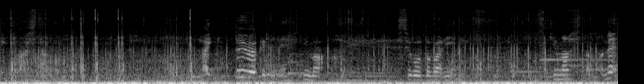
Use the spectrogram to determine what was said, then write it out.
きましたはい。というわけでね今、えー、仕事場に着きましたので。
